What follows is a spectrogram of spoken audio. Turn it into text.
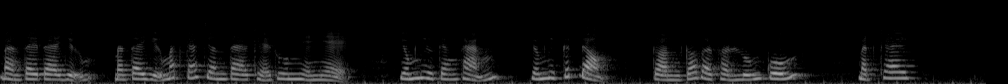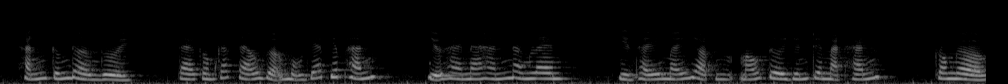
Bàn tay ta giữ bàn tay giữ mắt cá chân ta khẽ run nhẹ nhẹ, giống như căng thẳng, giống như kích động, còn có vài phần luống cuốn. Mạch Khê, hắn cứng đờ người, ta không cách sáo gỡ mũ giáp giúp hắn, giữ hai má hắn nâng lên, nhìn thấy mấy giọt máu tươi dính trên mặt hắn. Không ngờ,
